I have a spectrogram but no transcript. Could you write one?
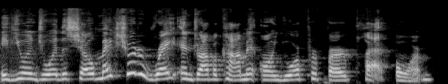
If you enjoyed the show, make sure to rate and drop a comment on your preferred platform.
